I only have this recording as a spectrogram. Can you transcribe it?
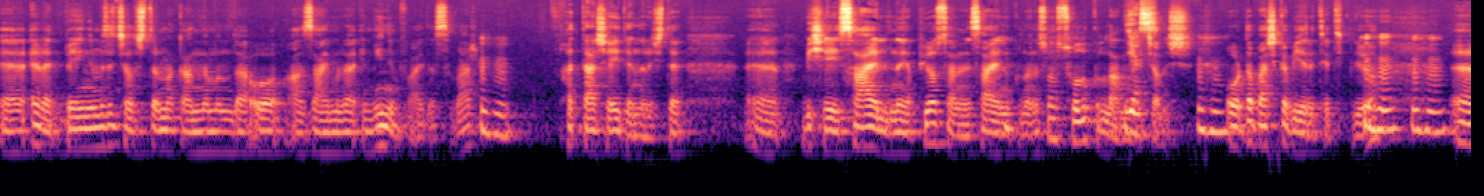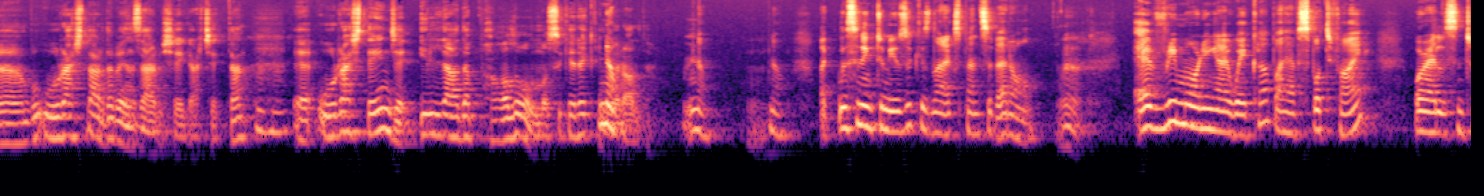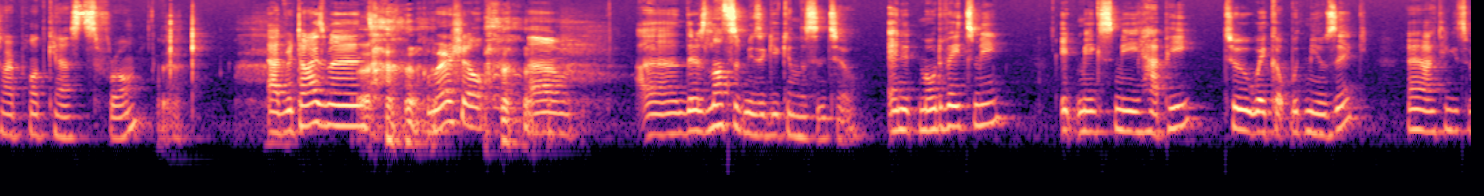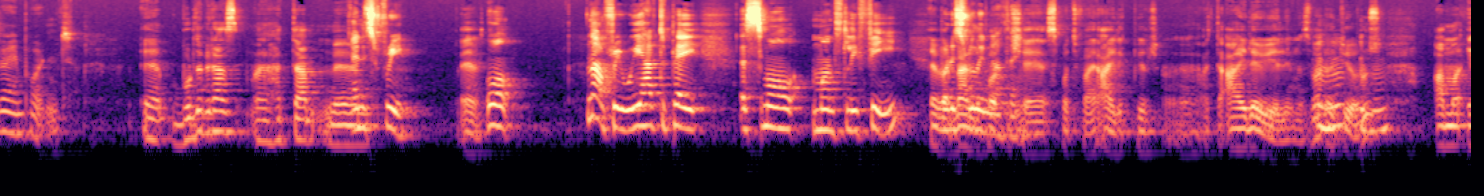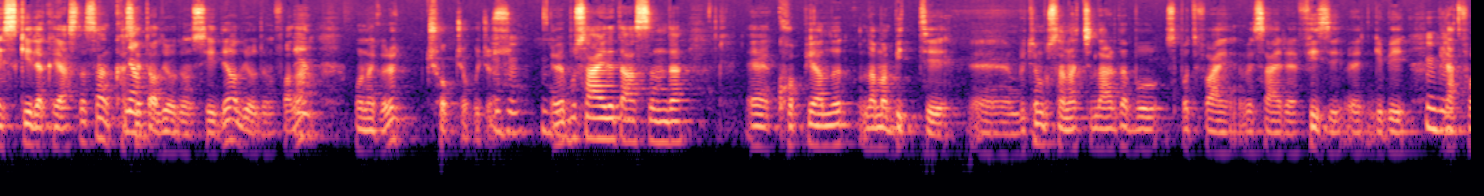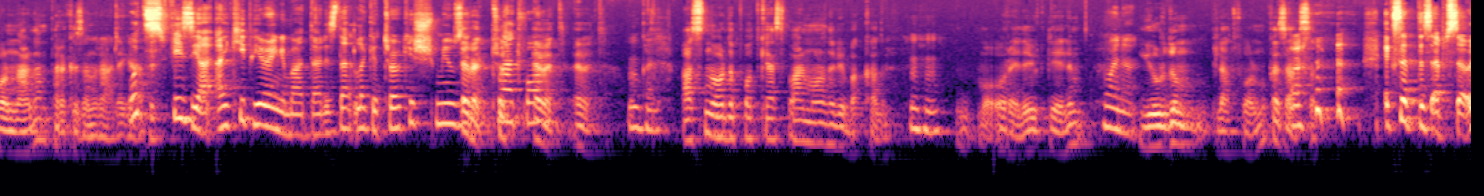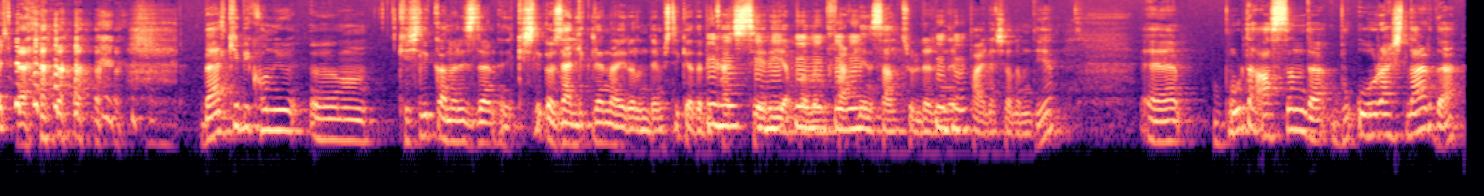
E, evet beynimizi çalıştırmak anlamında o Alzheimer'a eminim faydası var. Hatta şey denir işte bir şeyi sağ eline yapıyorsan hani sağ elini kullanırsan solu kullanmaya Yes. çalış. Orada başka bir yeri tetikliyor. E, bu uğraşlar da benzer bir şey gerçekten. E, uğraş deyince illa da pahalı olması gerekmiyor No. herhalde. No, no. Like listening to music is not expensive at all. Evet. Every morning I wake up, I have Spotify where I listen to our podcasts from. Evet. Advertisement, commercial. Um, uh, there's lots of music you can listen to. And it motivates me. It makes me happy to wake up with music. And I think it's very important. E, burada biraz e, hatta e, And it's free. evet. Well, not free. We have to pay a small monthly fee, Evet, but it's ben really nothing. şeye, Spotify aylık bir e, hatta aile üyeliğimiz var ödüyoruz. Ama eskiyle kıyaslasan kaset alıyordun, CD alıyordun falan. Ona göre çok çok ucuz. Ve bu sayede de aslında e, kopyalama bitti. E, bütün bu sanatçılar da bu Spotify vesaire, Fizi gibi platformlardan para kazanır hale geldi. What's Fizi? I, I keep hearing about that. Is that like a Turkish music evet, Türk- platform? evet, evet. Okay. Aslında orada podcast var mı ona da bir bakalım. Oraya da yükleyelim. Why not? Yurdum platformu kazansın. Except this episode. Belki bir konuyu kişilik analizler, kişilik özelliklerine ayıralım demiştik ya da birkaç seri yapalım, farklı insan türlerini paylaşalım diye. Ee, burada aslında bu uğraşlar da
